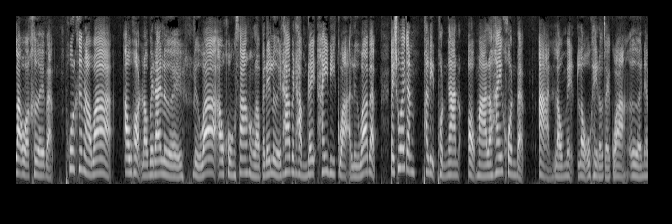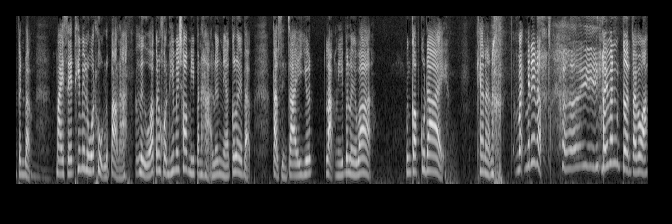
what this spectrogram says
เราอะเคยแบบพูดขึ้นมาว่าเอาพอร์ตเราไปได้เลย หรือว่าเอาโครงสร้างของเราไปได้เลย ถ้าไปทำได้ให้ดีกว่า หรือว่าแบบไปช่วยกันผลิตผลงานออกมาแล้วให้คนแบบอ่านเราไม่เราโอเคเราใจกว้างเออเนี้ยเป็นแบบ mindset ที่ไม่รู้ว่าถูกหรือเปล่านะ หรือว่าเป็นคนที่ไม่ชอบมีปัญหาเรื่องเนี้ยก็เลยแบบตัดสินใจยึดหลักนี้ไปเลยว่า มึงก๊อปกูได้ แค่นั้น ไม่ไม่ได้แบบเฮ้ยเฮ้ยมันเกินไปปะวะ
